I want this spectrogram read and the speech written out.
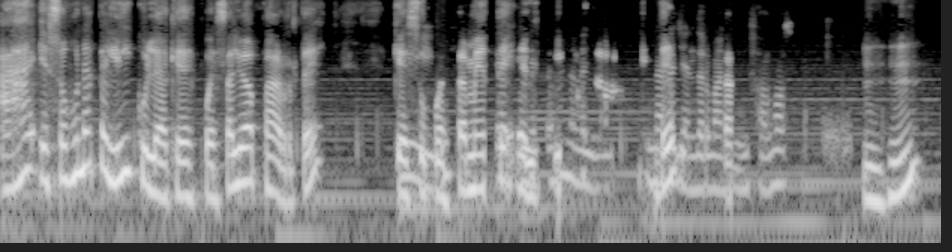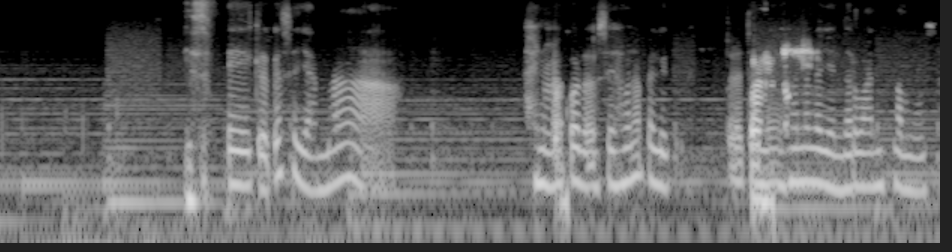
Ah, eso es una película que después salió aparte, que Sí, supuestamente Es, el es una, leyenda, una de- leyenda urbana muy famosa. Eh, creo que se llama. Ay, no me acuerdo si es una película, pero también es una leyenda urbana famosa.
